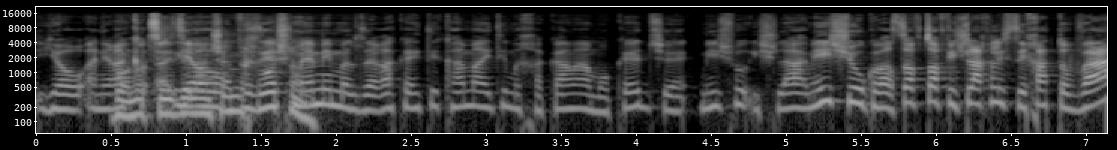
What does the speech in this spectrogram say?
יואו, אני בוא רק... נוציא את זה לאנשי המכירות ויש שלנו. ממים על זה, רק הייתי, כמה הייתי מחכה מהמוקד, שמישהו ישלח, מישהו כבר סוף סוף ישלח לי שיחה טובה,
